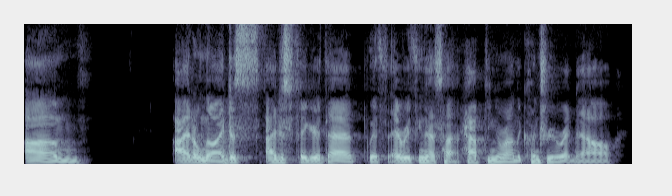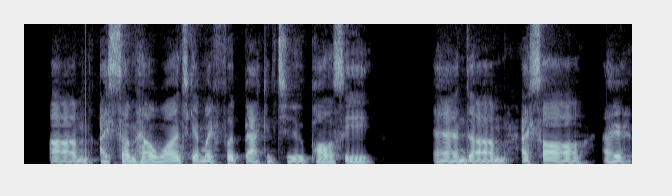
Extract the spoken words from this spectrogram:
um, I don't know. I just I just figured that with everything that's ha- happening around the country right now, um, I somehow wanted to get my foot back into policy, and um, I saw I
